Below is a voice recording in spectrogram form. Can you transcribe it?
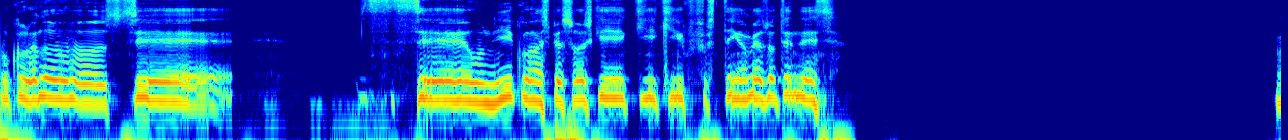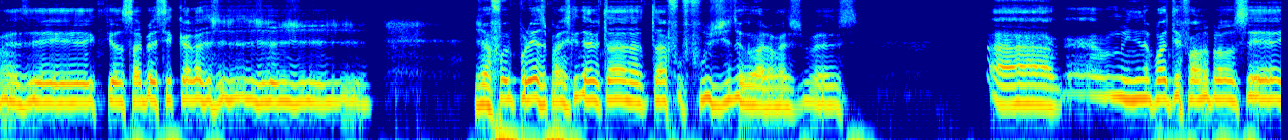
procurando se, se unir com as pessoas que, que, que têm a mesma tendência. Mas e, que eu saiba, esse cara já, foi preso, parece que deve estar tá, tá fugido agora, mas, mas a menina pode ter falado para você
